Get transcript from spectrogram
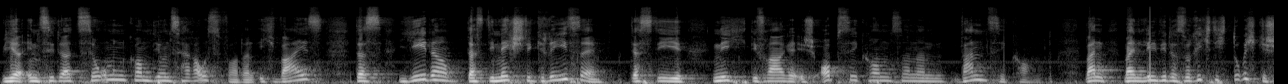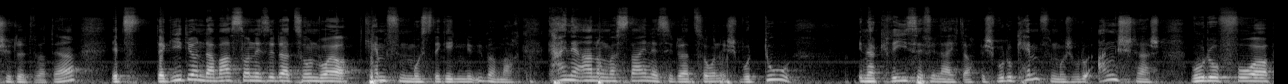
wir in Situationen kommen, die uns herausfordern. Ich weiß, dass jeder, dass die nächste Krise, dass die nicht die Frage ist, ob sie kommt, sondern wann sie kommt. Wann mein Leben wieder so richtig durchgeschüttelt wird. Ja? Jetzt der Gideon, da war es so eine Situation, wo er kämpfen musste gegen eine Übermacht. Keine Ahnung, was deine Situation ist, wo du in einer Krise vielleicht auch bist, wo du kämpfen musst, wo du Angst hast, wo du vor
